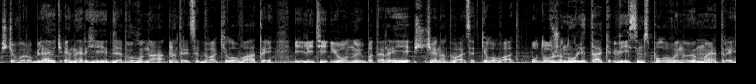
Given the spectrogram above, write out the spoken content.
що виробляють енергії для двигуна на 32 кВт і літій іонної батареї ще на 20 кВт. У довжину літак 8,5 метри,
